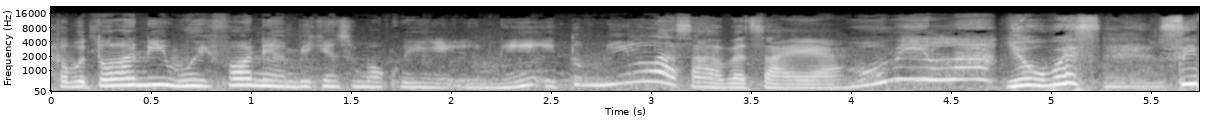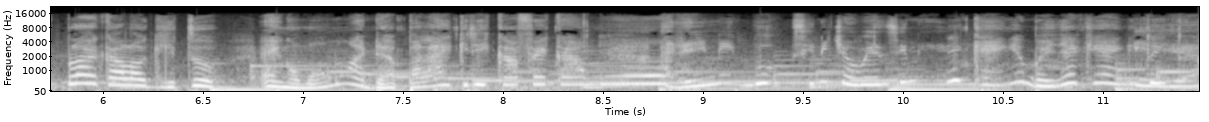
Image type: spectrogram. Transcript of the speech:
Kebetulan nih Bu Ivon yang bikin semua kuenya ini itu Mila sahabat saya. Oh Mila, yo wes, sip lah kalau gitu. Eh ngomong-ngomong ada apa lagi di kafe kamu? Ada ini Bu, sini cobain sini. Ini kayaknya banyak yang itu. Iya.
